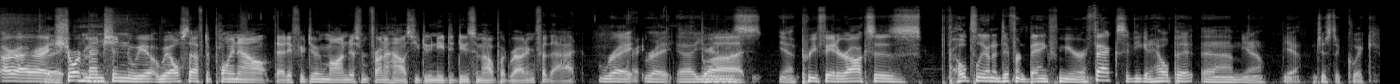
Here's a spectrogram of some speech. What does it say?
All right, all right. Right. Short mention. We we also have to point out that if you're doing monitors in front of house, you do need to do some output routing for that. right, Right. right. Uh, you're gonna But- use yeah pre-fader auxes, hopefully on a different bank from your effects if you can help it. Um, you know, yeah. Just a quick,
